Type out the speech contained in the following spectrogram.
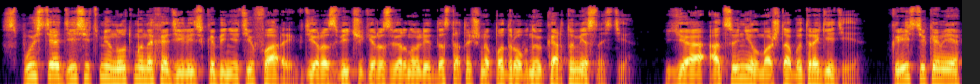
Спустя десять минут мы находились в кабинете Фары, где разведчики развернули достаточно подробную карту местности. Я оценил масштабы трагедии. Крестиками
